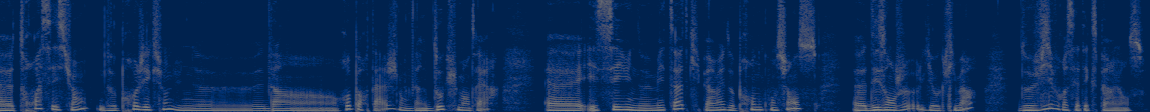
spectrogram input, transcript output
euh, trois sessions de projection euh, d'un reportage, donc d'un documentaire. Et c'est une méthode qui permet de prendre conscience des enjeux liés au climat, de vivre cette expérience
